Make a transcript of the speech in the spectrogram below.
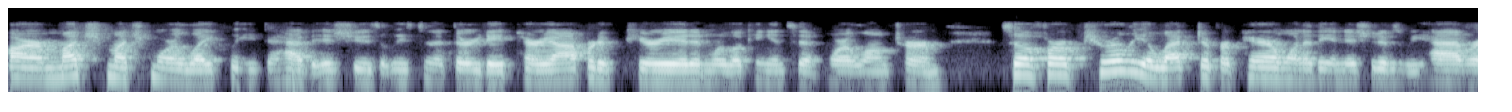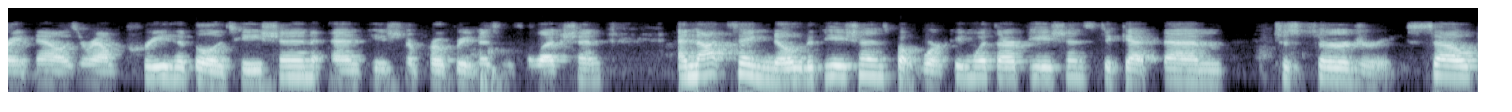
are much, much more likely to have issues, at least in the 30 day perioperative period, and we're looking into it more long term. So, for a purely elective repair, one of the initiatives we have right now is around prehabilitation and patient appropriateness and selection, and not saying no to patients, but working with our patients to get them to surgery. So,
